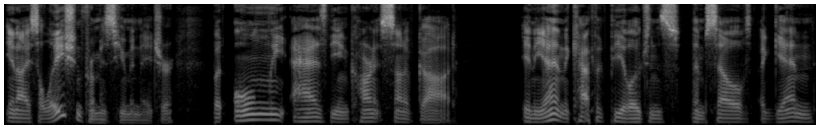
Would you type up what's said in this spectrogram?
in isolation from his human nature, but only as the incarnate Son of God. In the end, the Catholic theologians themselves again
